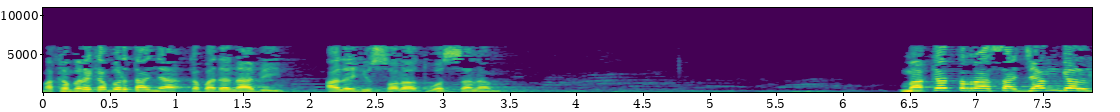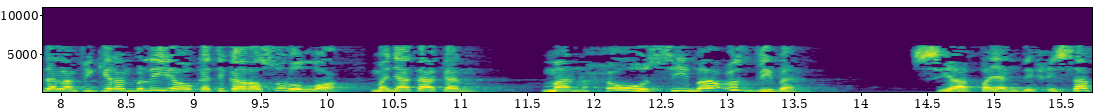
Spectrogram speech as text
maka mereka bertanya kepada Nabi, alaihi salatu wassalam. Maka terasa janggal dalam pikiran beliau ketika Rasulullah menyatakan man husiba udziba. Siapa yang dihisab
